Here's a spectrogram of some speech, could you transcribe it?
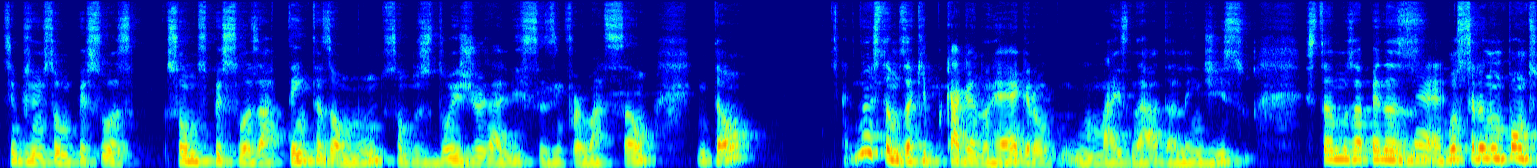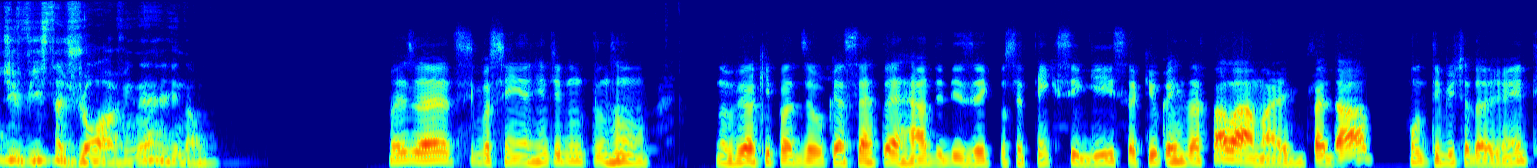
simplesmente somos pessoas, somos pessoas atentas ao mundo, somos dois jornalistas de informação. Então, não estamos aqui cagando regra ou mais nada além disso. Estamos apenas é. mostrando um ponto de vista jovem, né, Rinaldo? Pois é, tipo assim, a gente não, não, não veio aqui para dizer o que é certo ou errado e dizer que você tem que seguir isso aqui, o que a gente vai falar, mas a gente vai dar ponto de vista da gente.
